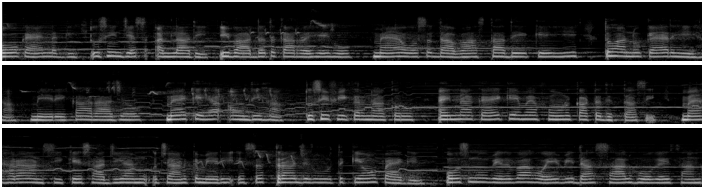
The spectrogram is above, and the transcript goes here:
ਉਹ ਕਹਿਣ ਲੱਗੀ, ਤੁਸੀਂ ਜਿਸ ਅੱਲਾ ਦੀ ਇਬਾਦਤ ਕਰ ਰਹੇ ਹੋ ਮੈਂ ਉਸ ਦਾ ਵਾਸਤਾ ਦੇ ਕੇ ਹੀ ਤੁਹਾਨੂੰ ਕਹਿ ਰਹੀ ਹਾਂ, ਮੇਰੇ ਘਰ ਆ ਜਾਓ। ਮੈਂ ਕਿਹਾ, ਆਉਂਦੀ ਹਾਂ। ਤੁਸੀਂ ਫਿਕਰ ਨਾ ਕਰੋ। ਇੰਨਾ ਕਹਿ ਕੇ ਮੈਂ ਫੋਨ ਕੱਟ ਦਿੱਤਾ ਸੀ। ਮੈਂ ਹੈਰਾਨ ਸੀ ਕਿ ਸਾਜੀਆ ਨੂੰ ਅਚਾਨਕ ਮੇਰੀ ਇਸ ਤਰ੍ਹਾਂ ਜ਼ਰੂਰਤ ਕਿਉਂ ਪੈ ਗਈ। ਉਸ ਨੂੰ ਵਿਧਵਾ ਹੋਏ ਵੀ 10 ਸਾਲ ਹੋ ਗਏ ਸਨ।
